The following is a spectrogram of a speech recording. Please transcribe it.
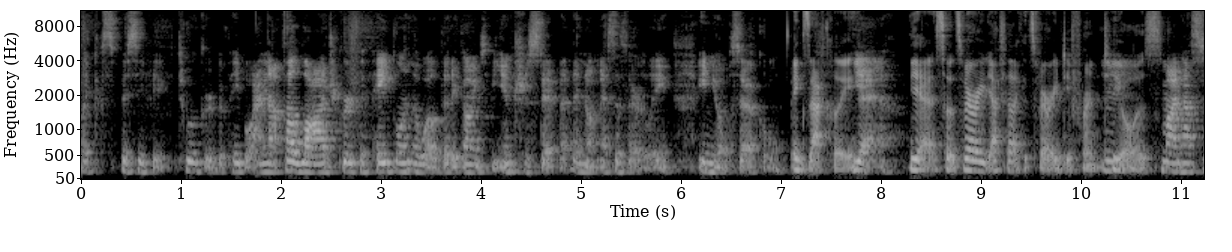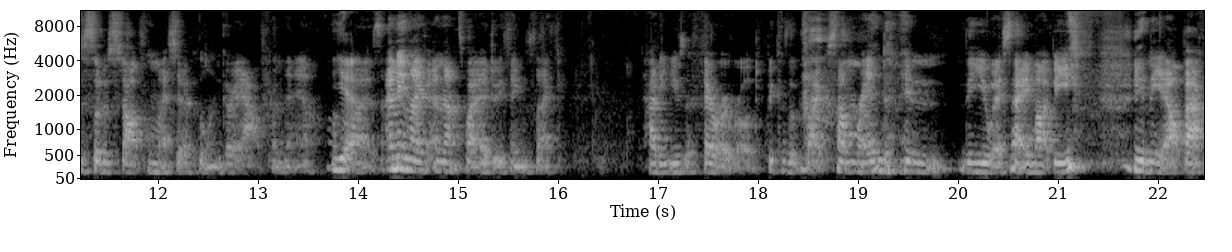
like specific to a group of people, and that's a large group of people in the world that are going to be interested, but they're not necessarily in your circle. Exactly. Yeah, Yeah. So it's very. I feel like it's very different Mm. to yours. mine has to sort of start from my circle and go out from there. Yeah. I mean, like, and that's why I do things like how to use a ferro rod because it's like some random in the USA might be in the outback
